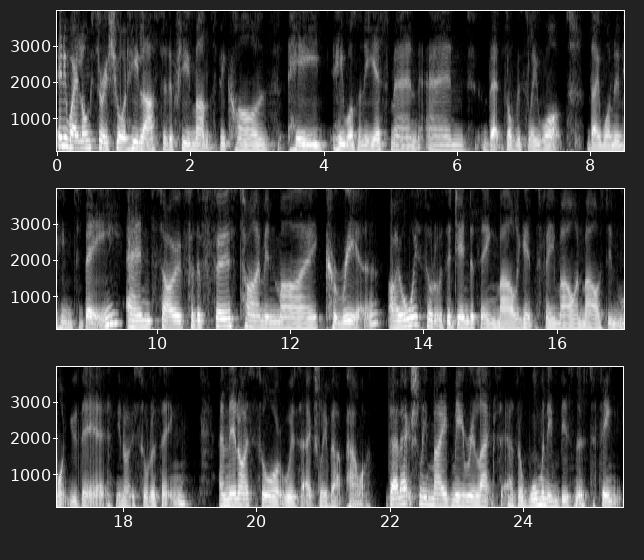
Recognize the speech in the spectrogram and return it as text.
Anyway, long story short, he lasted a few months because he he wasn't a yes man, and that's obviously what they wanted him to be. And so, for the first time in my career, I always thought it was a gender thing, male against female, and males didn't want you there, you know, sort of thing. And then I saw it was actually about power. That actually made me relax as a woman in business to think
